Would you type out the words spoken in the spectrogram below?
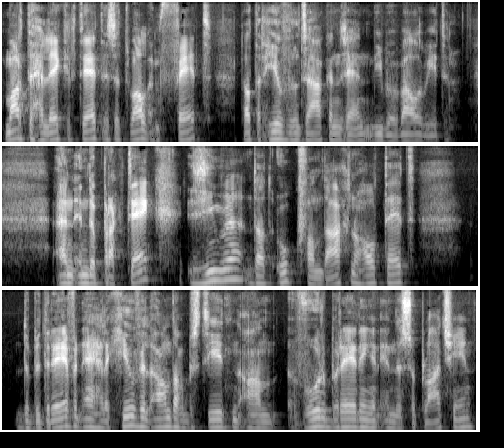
Maar tegelijkertijd is het wel een feit dat er heel veel zaken zijn die we wel weten. En in de praktijk zien we dat ook vandaag nog altijd de bedrijven eigenlijk heel veel aandacht besteden aan voorbereidingen in de supply chain,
